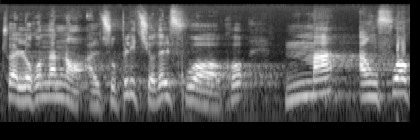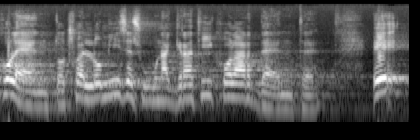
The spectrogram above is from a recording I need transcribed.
cioè lo condannò al supplizio del fuoco, ma a un fuoco lento, cioè lo mise su una graticola ardente. E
